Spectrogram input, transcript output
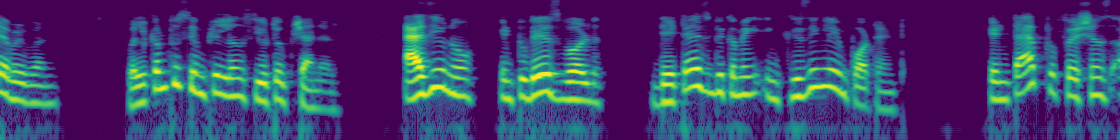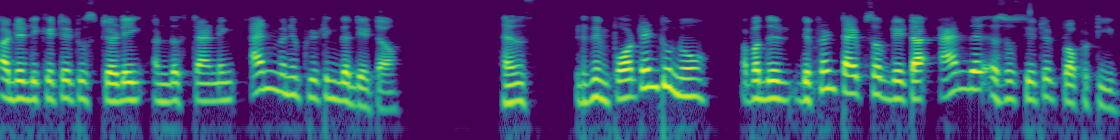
everyone, welcome to Simplilearn's YouTube channel. As you know, in today's world, data is becoming increasingly important. Entire professions are dedicated to studying, understanding, and manipulating the data. Hence, it is important to know about the different types of data and their associated properties.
